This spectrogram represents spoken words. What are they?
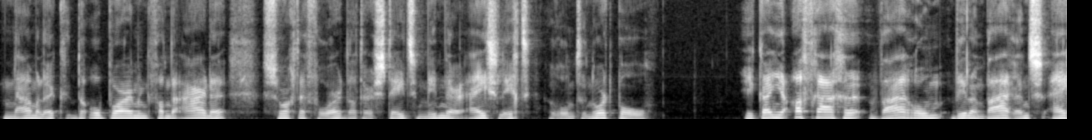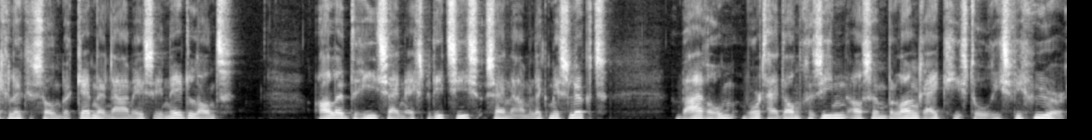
namelijk de opwarming van de aarde, zorgt ervoor dat er steeds minder ijs ligt rond de Noordpool. Je kan je afvragen waarom Willem Barents eigenlijk zo'n bekende naam is in Nederland. Alle drie zijn expedities zijn namelijk mislukt. Waarom wordt hij dan gezien als een belangrijk historisch figuur?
